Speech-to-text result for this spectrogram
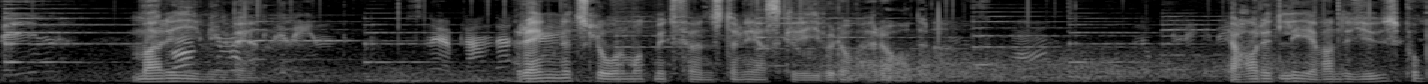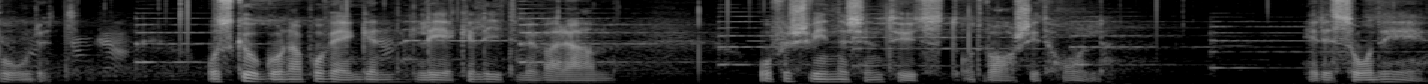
Wien, Marie min vän. Regnet slår mot mitt fönster när jag skriver de här raderna. Jag har ett levande ljus på bordet. Och skuggorna på väggen leker lite med varann och försvinner sen tyst åt varsitt håll. Är det så det är?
